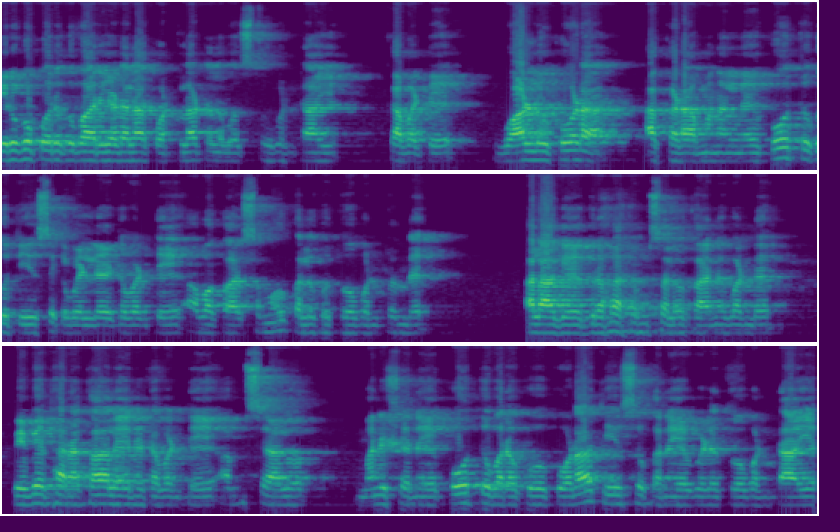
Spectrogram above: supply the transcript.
ఇరుగు పొరుగు వారి ఎడల కొట్లాటలు వస్తూ ఉంటాయి. కాబట్టి వాళ్ళు కూడా అక్కడ మనల్ని కోర్టుకు తీసుకు వెళ్ళేటువంటి అవకాశము కలుగుతూ ఉంటుంది. అలాగే గృహహింసలు కానివ్వండి వివిధ రకాలైనటువంటి అంశాలు మనిషిని కోర్టు వరకు కూడా తీసుకుని వెళుతూ ఉంటాయి.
